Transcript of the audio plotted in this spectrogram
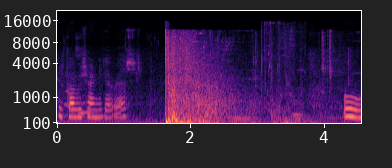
He's probably trying to get rest. Ooh,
